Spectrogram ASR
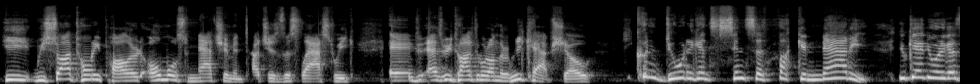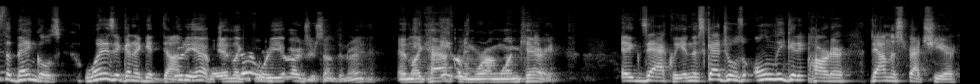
He, we saw Tony Pollard almost match him in touches this last week, and as we talked about on the recap show, he couldn't do it against Cinsa fucking Natty. You can't do it against the Bengals. When is it going to get done? What do you have? He had like 40 yards or something, right? And like half of them were on one carry. Exactly. And the schedule is only getting harder down the stretch here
